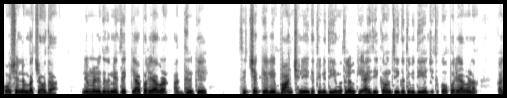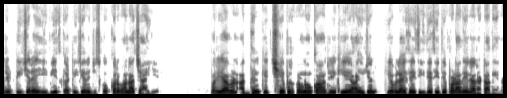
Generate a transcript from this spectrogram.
क्वेश्चन नंबर चौदह। निम्नलिखित में से क्या पर्यावरण अध्ययन के शिक्षक के लिए वांछनीय गतिविधि है? मतलब कि ऐसी कौन सी गतिविधि है जिसको पर्यावरण का जो टीचर है ईवीएस का टीचर है, जिसको करवाना चाहिए? पर्यावरण अध्ययन के छह प्रकरणों का रेखीय आयोजन, केवल ऐसे ही सीधे सीधे पढ़ा देना, रटा देना।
